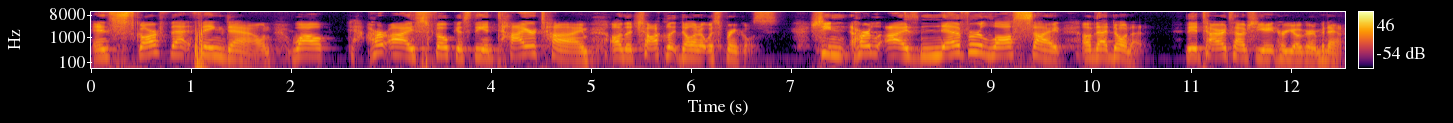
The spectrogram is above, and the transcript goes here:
and scarfed that thing down while her eyes focused the entire time on the chocolate donut with sprinkles. She, her eyes never lost sight of that donut the entire time she ate her yogurt and banana,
